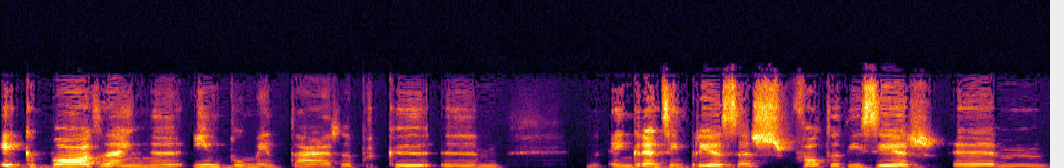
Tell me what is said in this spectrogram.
é que podem eh, implementar, porque um, em grandes empresas, volto a dizer, um,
